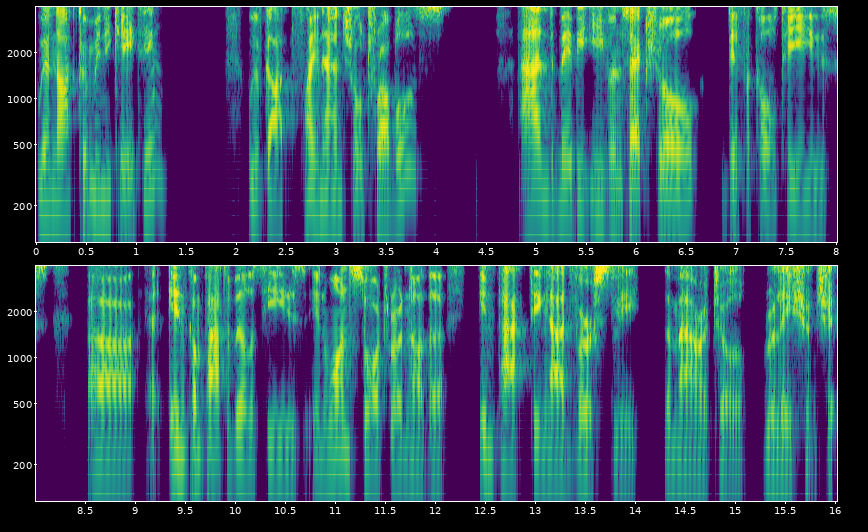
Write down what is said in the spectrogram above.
we're not communicating, we've got financial troubles, and maybe even sexual difficulties, uh, incompatibilities in one sort or another, impacting adversely the marital relationship.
